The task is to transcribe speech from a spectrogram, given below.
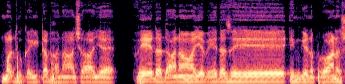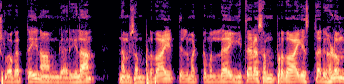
மது கைட்டபநாசாய வேததானாய வேதசே என்கிற புராண ஸ்லோகத்தை நாம் இங்கு அறியலாம். நம் சம்பிரதாயத்தில் மட்டுமல்ல இதர சம்பிரதாயஸ்தர்களும்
